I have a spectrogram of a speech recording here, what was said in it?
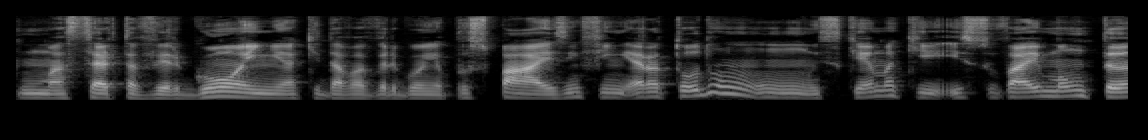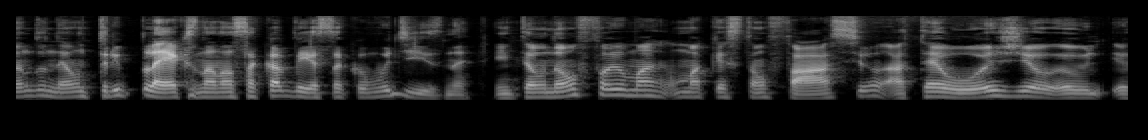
uma certa vergonha, que dava vergonha para os pais, enfim, era todo um esquema que isso vai montando, né, um triplex na nossa cabeça, como diz, né, então não foi uma, uma questão fácil. Até hoje eu, eu, eu,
